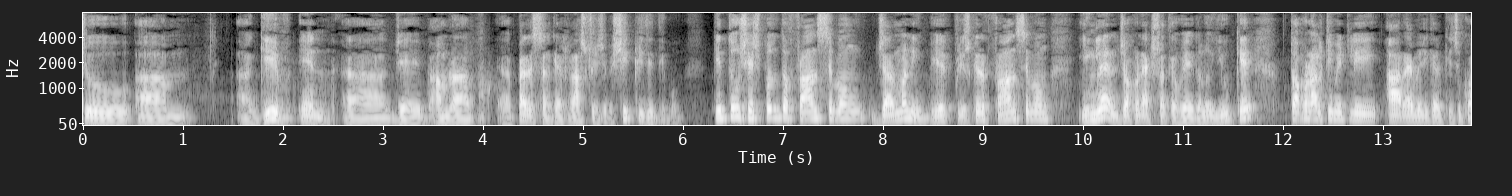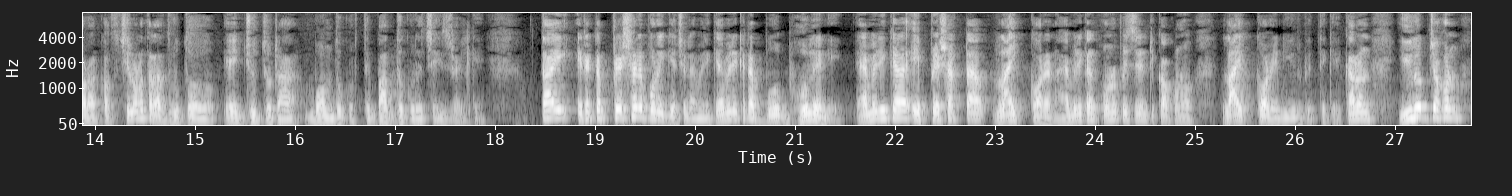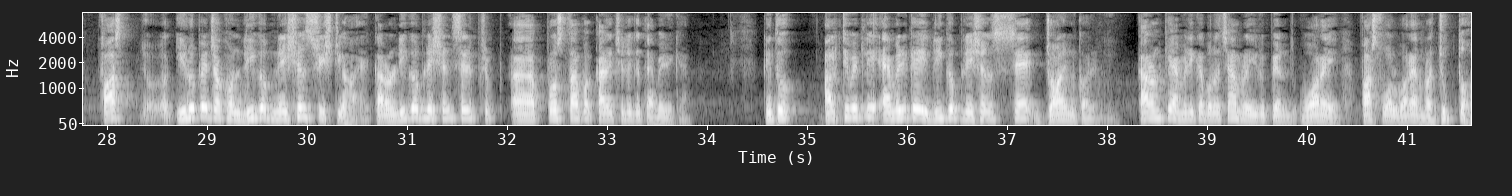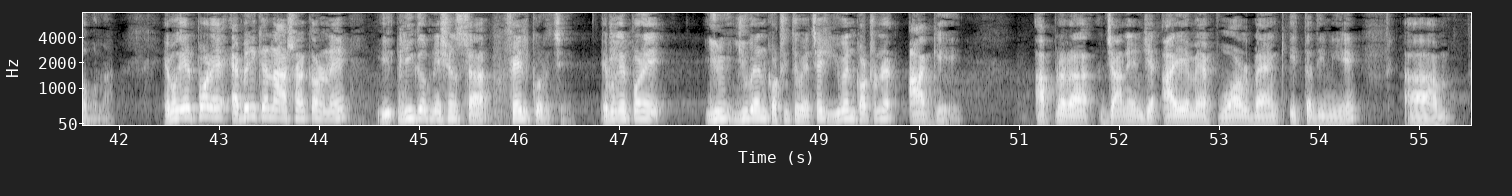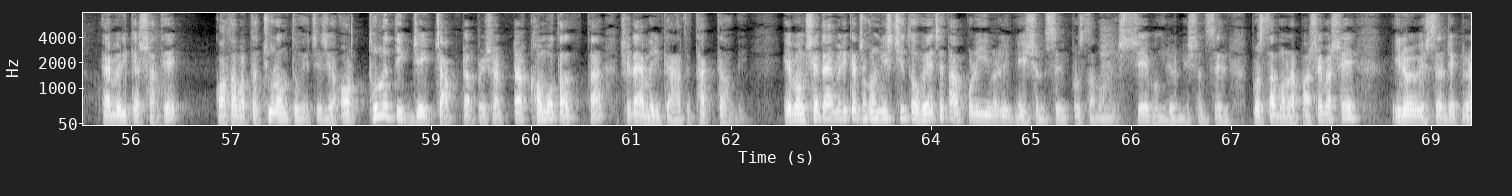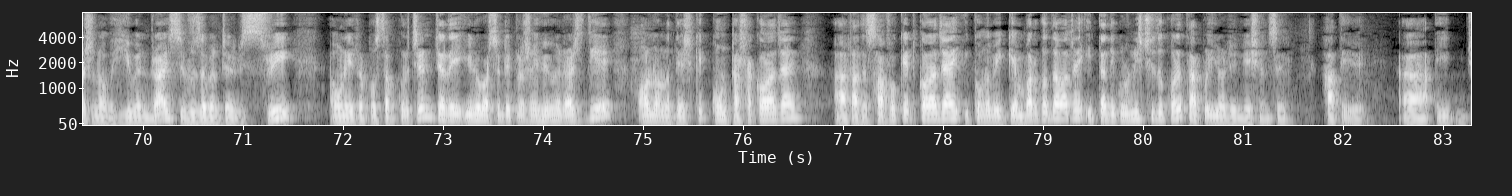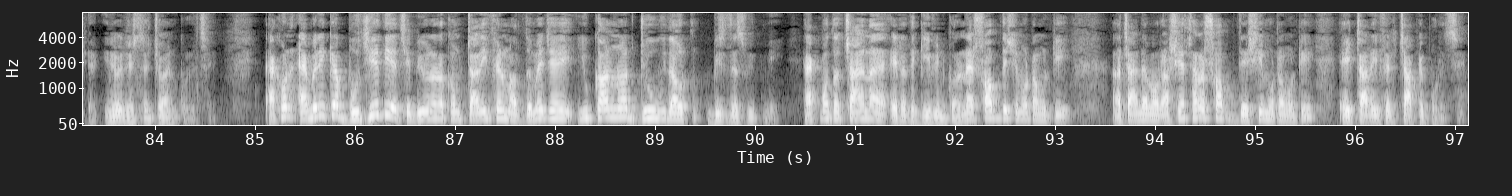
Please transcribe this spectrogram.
to give in যে আমরা প্যালেস্টাইনকে একটা রাষ্ট্র হিসেবে স্বীকৃতি দিব। কিন্তু শেষ পর্যন্ত ফ্রান্স এবং জার্মানি, বিশেষ করে ফ্রান্স এবং ইংল্যান্ড যখন একসাথে হয়ে গেল ইউকে তখন আলটিমেটলি আর আমেরিকার কিছু করার কথা ছিল না। তারা দ্রুত এই যুদ্ধটা বন্ধ করতে বাধ্য করেছে ইসরায়েলকে। তাই এটা একটা প্রেশারে পড়ে গিয়েছিল আমেরিকা। আমেরিকা এটা ভোলেনি। আমেরিকা এই প্রেশারটা লাইক করে না। আমেরিকার কোনো প্রেসিডেন্টই কখনো লাইক করেনি ইউরোপের থেকে। কারণ ইউরোপ যখন ফার্স্ট ইউরোপে যখন লিগ অফ নেশনস সৃষ্টি হয়, কারণ লিগ অফ নেশনসের প্রস্তাবকারী ছিল কিন্তু আমেরিকা। কিন্তু আলটিমেটলি আমেরিকা এই লিগ অফ নেশনসে জয়েন করেনি। কারণ কি? আমেরিকা বলেছে, আমরা ইউরোপিয়ান ওয়ারে ফার্স্ট ওয়ার্ল্ড ওয়ারে আমরা যুক্ত হব না। এবং এরপরে আমেরিকা না আসার কারণে লিগ অফ নেশনসটা ফেল করেছে। এবং এরপরে ইউএন গঠিত হয়েছে। ইউএন গঠনের আগে আপনারা জানেন যে আইএমএফ ওয়ার্ল্ড ব্যাংক ইত্যাদি নিয়ে আমেরিকার সাথে কথাবার্তা চূড়ান্ত হয়েছে যে অর্থনৈতিক যে চাপটা প্রেশারটা ক্ষমতাটা, সেটা আমেরিকার হাতে থাকতে হবে। এবং সেটা আমেরিকা যখন নিশ্চিত হয়েছে, তারপরে ইউনাইটেড নেশনসের প্রস্তাবনা এসছে এবং ইউনাইটেড নেশনসের প্রস্তাবনার পাশাপাশি Universal Declaration of Human Rights রুজেভেল্টের স্ত্রী, উনি এটা প্রস্তাব করেছেন যাতে Universal Declaration of Human Rights দিয়ে অন্যান্য দেশকে কোণঠাসা করা যায় তাদের সাফোকেট করা যায় ইকোনমিক এম্বার্গো দেওয়া যায় ইত্যাদিগুলো নিশ্চিত করে তারপর ইউনাইটেড নেশনসের হাতে ইউনাইটেড নেশনসে জয়েন করেছে। এখন আমেরিকা বুঝিয়ে দিয়েছে বিভিন্ন রকম ট্যারিফের মাধ্যমে যে you can not do without business with me একমাত্র চায়না এটাতে গিভ ইন করে। না, সব দেশে মোটামুটি চায়না এবং রাশিয়া ছাড়া সব দেশই মোটামুটি এই ট্যারিফের চাপে পড়েছে।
